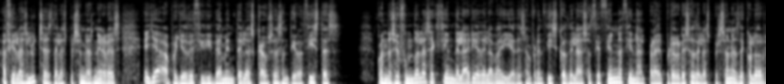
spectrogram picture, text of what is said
hacia las luchas de las personas negras, ella apoyó decididamente las causas antirracistas. Cuando se fundó la sección del área de la Bahía de San Francisco de la Asociación Nacional para el Progreso de las Personas de Color,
